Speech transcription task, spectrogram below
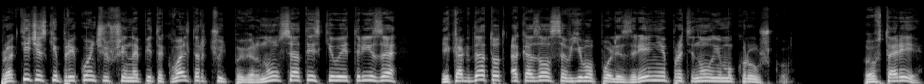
Практически прикончивший напиток Вальтер чуть повернулся, отыскивая Триза, и когда тот оказался в его поле зрения, протянул ему кружку. «Повтори».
